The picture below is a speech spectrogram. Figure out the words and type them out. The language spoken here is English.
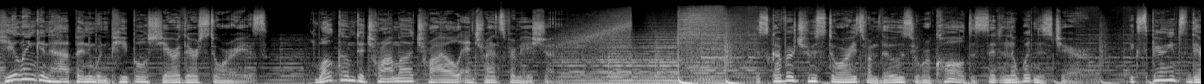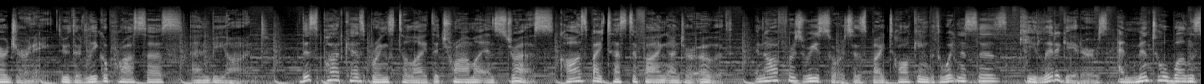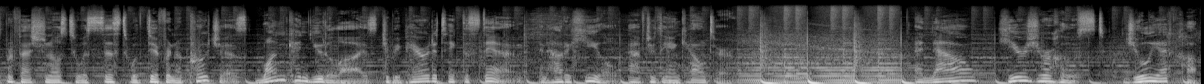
Healing can happen when people share their stories. Welcome to Trauma, Trial, and Transformation. Discover true stories from those who were called to sit in the witness chair. Experience their journey through the legal process and beyond. This podcast brings to light the trauma and stress caused by testifying under oath and offers resources by talking with witnesses, key litigators, and mental wellness professionals to assist with different approaches one can utilize to prepare to take the stand and how to heal after the encounter. And now, here's your host, Juliet Huck.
